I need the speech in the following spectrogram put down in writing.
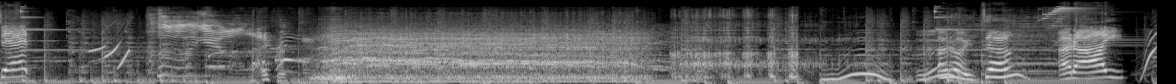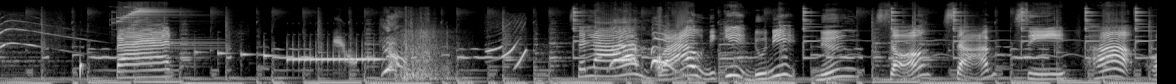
เจ็ดอืมอร่อยจัง อร่อยแปดสลาม ว้าว นิกกี้ ดูนี่หนึ่งสองสามสี่ห้าห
